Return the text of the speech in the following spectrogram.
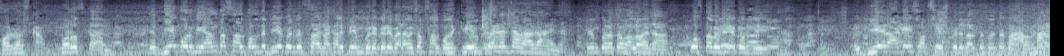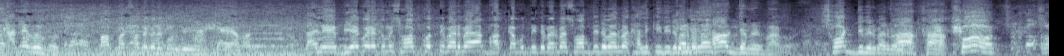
খরচ কাম। খরচ কাম। যে বিয়ে করবি এখনকার সাল পলে বিয়ে করবে চায় না খালি প্রেম করে করে বেড়াবে সব সাল পলে প্রেম করে তো ভালো হয় না। প্রেম করা তো ভালো হয় না। প্রস্তাবে বিয়ে করবি। হ্যাঁ, বিয়ের আগেই সব শেষ করে ফেলতে হবে সাথে করে করব। বাপ মার সাথে করে করবি। হ্যাঁ, তাইলে বিয়ে করে তুমি সব করতে পারবে ভাত কাপড় দিতে পারবে সব দিতে পারবে খালি কি দিতে পারবে না সব দেবে পারব শর্ট দিবে পারবে না শখ, শখ। শখ ও,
